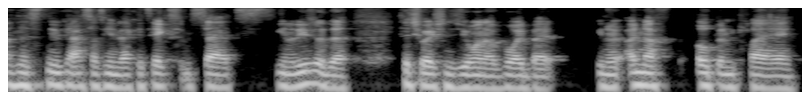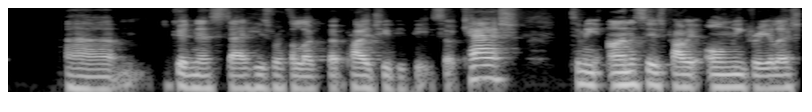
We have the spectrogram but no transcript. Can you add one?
on this Newcastle team that could take some sets. You know, these are the situations you want to avoid, but you know, enough open play um, goodness that he's worth a look, but probably GPP. So cash to me, honestly, is probably only Grealish,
